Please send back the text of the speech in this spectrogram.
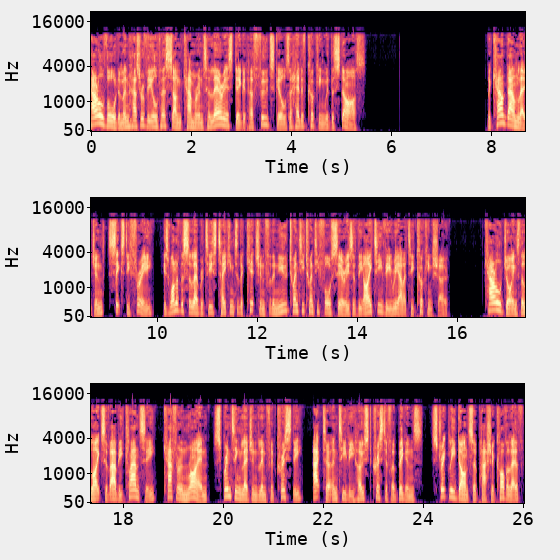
Carol Vorderman has revealed her son Cameron's hilarious dig at her food skills ahead of Cooking with the Stars. The Countdown legend, 63, is one of the celebrities taking to the kitchen for the new 2024 series of the ITV reality cooking show. Carol joins the likes of Abbey Clancy, Katherine Ryan, sprinting legend Linford Christie, actor and TV host Christopher Biggins, Strictly dancer Pasha Kovalev,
